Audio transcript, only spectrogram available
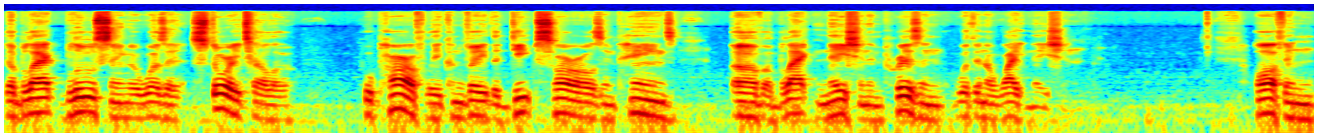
The black blues singer was a storyteller who powerfully conveyed the deep sorrows and pains of a black nation imprisoned within a white nation. Often,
